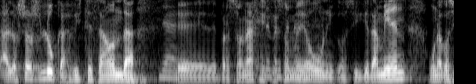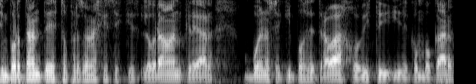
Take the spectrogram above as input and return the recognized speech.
a los George Lucas, ¿viste? Esa onda eh, de personajes que son medio únicos y que también una cosa importante de estos personajes es que lograban crear buenos equipos de trabajo, ¿viste? Y de convocar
